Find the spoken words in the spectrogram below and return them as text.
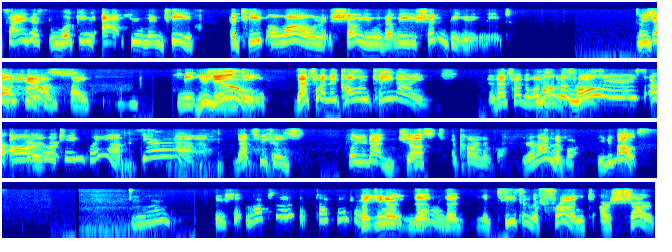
scientists looking at human teeth, the teeth alone show you that we shouldn't be eating meat. we don't have like meat. You do. Teeth. That's why they call them canines. And that's why the ones No, on the the, molars are all are- chewing plants. Yeah. That's because well, you're not just a carnivore. You're an omnivore. You do both. Mhm. You should watch the documentary. But you know, the, the the teeth in the front are sharp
